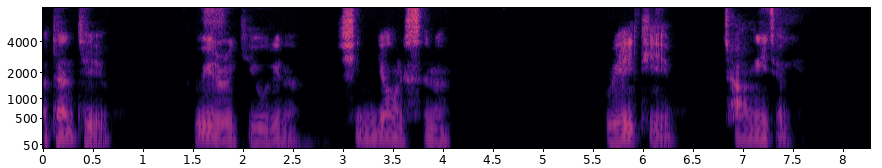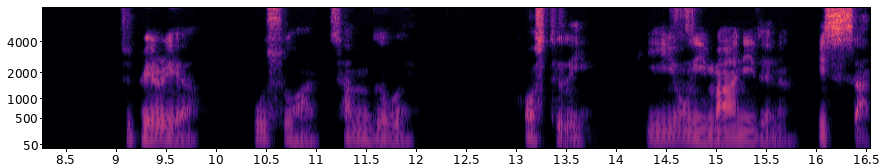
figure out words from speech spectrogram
attentive, 주의를 기울이는, 신경을 쓰는. creative, 창의적인. superior, 우수한, 상급의. costly, 비용이 많이 드는, 비싼.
